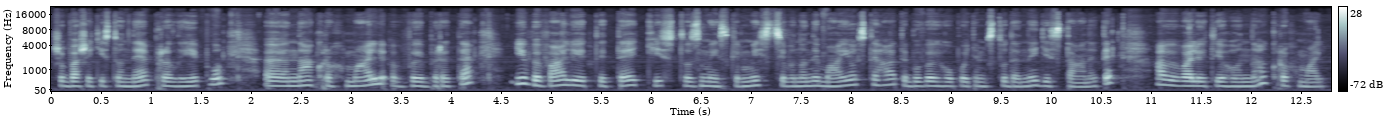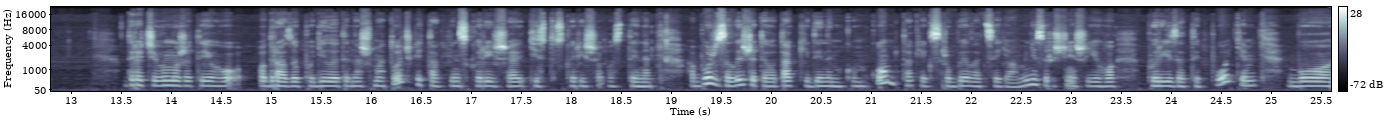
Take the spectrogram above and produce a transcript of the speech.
щоб ваше тісто не прилипло. Е, на крохмаль ви берете і вивалюєте те тісто з миски. В мисці воно не має остигати, бо ви його потім з туди не дістанете, а вивалюєте його на крохмаль. До речі, ви можете його одразу поділити на шматочки, так він скоріше, тісто скоріше остине, або ж залишити отак єдиним комком, так як зробила це я. Мені зручніше його порізати потім, бо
